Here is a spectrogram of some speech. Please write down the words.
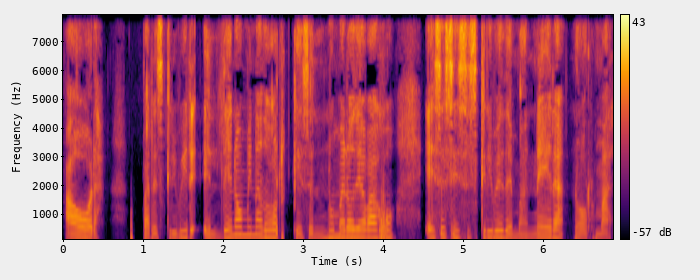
Ahora, para escribir el denominador, que es el número de abajo, ese sí se escribe de manera normal.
